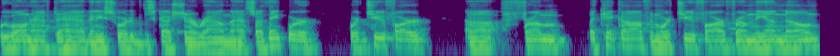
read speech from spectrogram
we won't have to have any sort of discussion around that. So I think we're we're too far uh, from a kickoff and we're too far from the unknown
